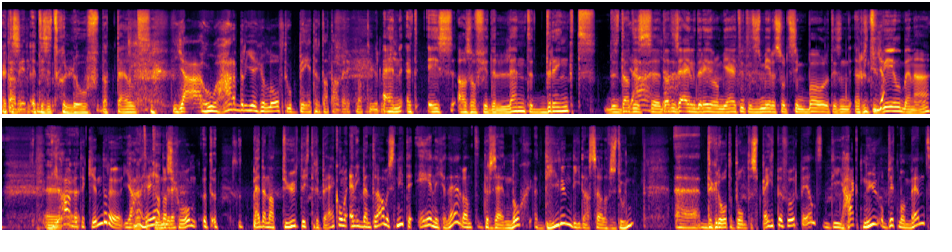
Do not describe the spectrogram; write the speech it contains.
het, is, het is het geloof dat telt. Ja, hoe harder je gelooft, hoe beter dat dat werkt natuurlijk. En het is alsof je de lente drinkt. Dus dat, Ja, is, uh, ja. dat is eigenlijk de reden waarom jij het doet. Het is meer een soort symbool. Het is een ritueel bijna. Uh, ja, met de kinderen. Ja, de dat is gewoon het bij de natuur dichterbij komen. En ik ben trouwens niet de enige, hè, want er zijn nog dieren die dat zelfs doen. Uh, de grote bonte specht bijvoorbeeld, die hakt nu op dit moment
